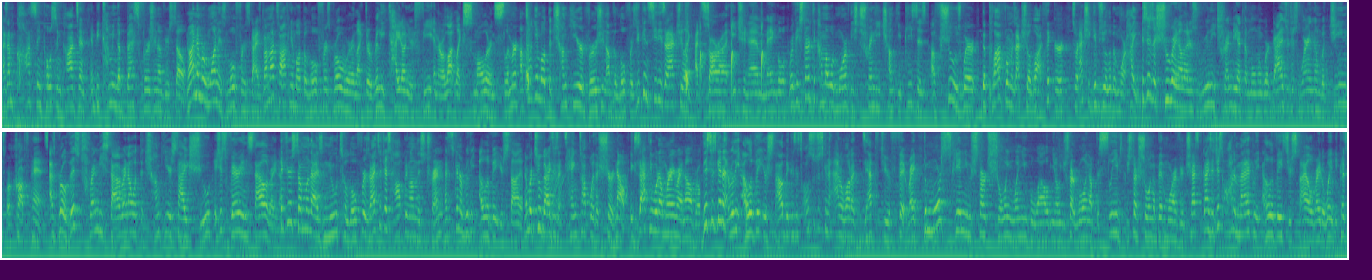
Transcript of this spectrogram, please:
as I'm constantly posting content and becoming the best version of yourself. Now number one is loafers, guys, but I'm not talking about the loafers, bro, where like they're really tight on your feet and they're a lot like smaller and slimmer. I'm talking about the chunkier version of the loafers. You can see these are actually like at Zara, H&M, Mango, where they start to come out with more of these trendy, chunky pieces pieces of shoes where the platform is actually a lot thicker, so it actually gives you a little bit more height. This is a shoe right now that is really trendy at the moment where guys are just wearing them with jeans or cropped pants. As bro, this trendy style right now with the chunkier size shoe is just very in style right now. If you're someone that is new to loafers, I suggest hopping on this trend as it's gonna really elevate your style. Number two, guys, is a tank top with a shirt. Now, exactly what I'm wearing right now, bro. This is gonna really elevate your style because it's also just gonna add a lot of depth to your fit, right? The more skin you start showing when you go out, you know, you start rolling up the sleeves, you start showing a bit more of your chest. Guys, it just automatically elevates your style right away because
